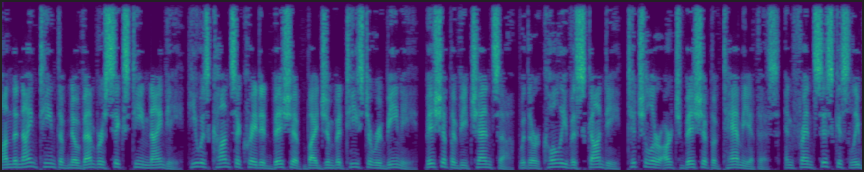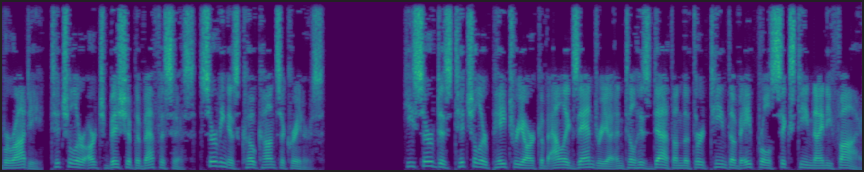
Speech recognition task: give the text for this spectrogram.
On 19 November 1690, he was consecrated bishop by Giambattista Rubini, bishop of Vicenza, with Ercole Visconti, titular archbishop of Tamiathis, and Franciscus Liberati, titular archbishop of Ephesus, serving as co-consecrators. He served as titular patriarch of Alexandria until his death on 13 April 1695.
